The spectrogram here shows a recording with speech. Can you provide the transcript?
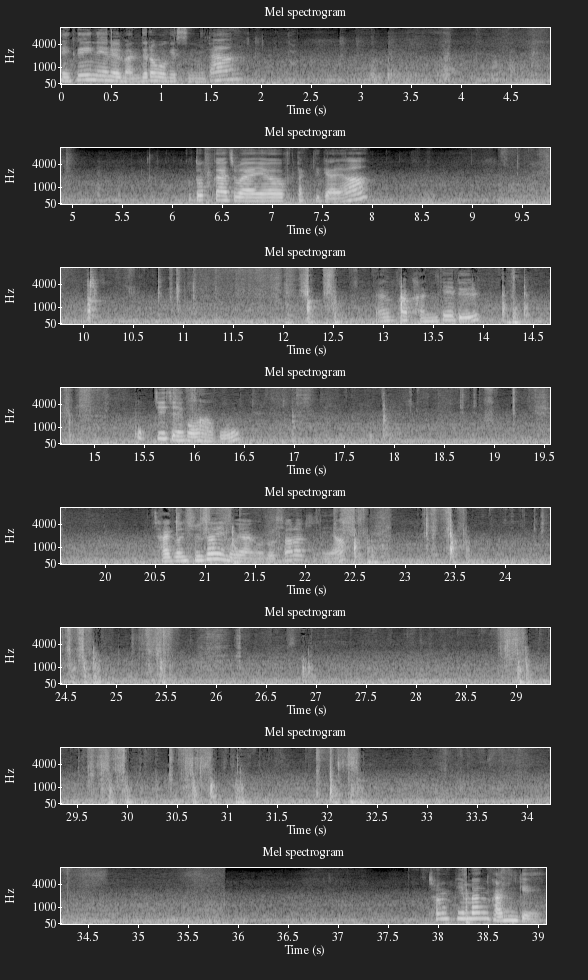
에그이네를 만들어 보겠습니다. 구독과 좋아요 부탁드려요. 양파 반 개를 꼭지 제거하고 작은 주사위 모양으로 썰어주세요. 청피망 반개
